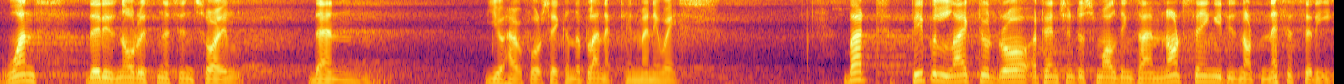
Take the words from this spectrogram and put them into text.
Once there is no richness in soil, then you have forsaken the planet in many ways. But people like to draw attention to small things, I'm not saying it is not necessary.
